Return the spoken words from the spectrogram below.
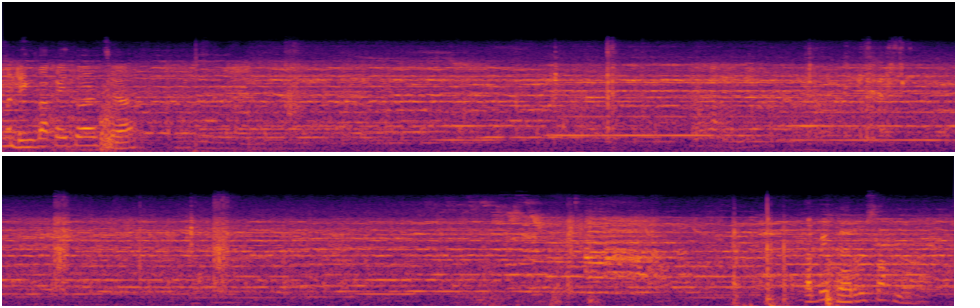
Mending pakai itu aja. Tapi rusak loh.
